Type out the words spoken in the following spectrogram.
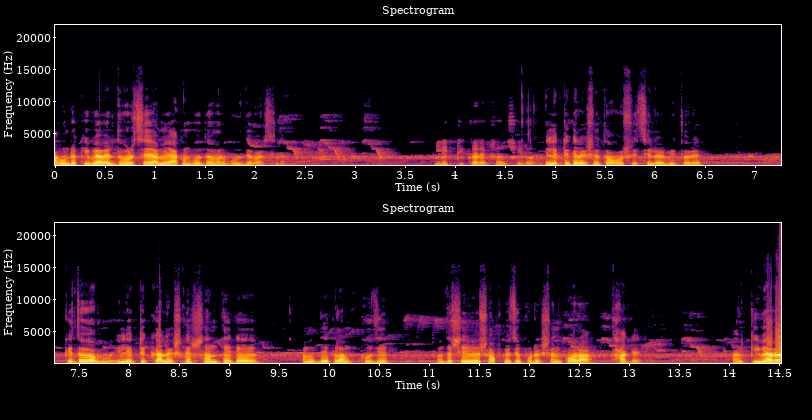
আগুনটা কীভাবে ধরছে আমি এখন পর্যন্ত আমরা বুঝতে পারছি না। ইলেকট্রিক কানেকশন ছিল? ইলেকট্রিক কানেকশন তো অবশ্যই ছিল এর ভিতরে। কিন্তু ইলেকট্রিক কানেকশন থেকে আমি দেখলাম খুঁজে। তো সেইভাবে সব কিছু প্রোটেকশন করা থাকে। আর কীভাবে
